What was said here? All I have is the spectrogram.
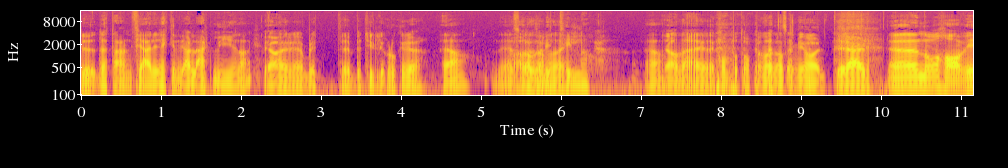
Du, dette er den fjerde i rekken. Vi har lært mye i dag. Vi har eh, blitt eh, betydelig klokere. Ja, det skal jo litt til, da. Ja. Ja, det, er, det kom på toppen av ganske mye annet ræl. Eh, nå har vi,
